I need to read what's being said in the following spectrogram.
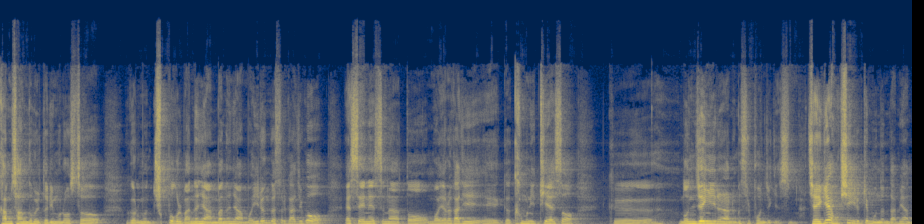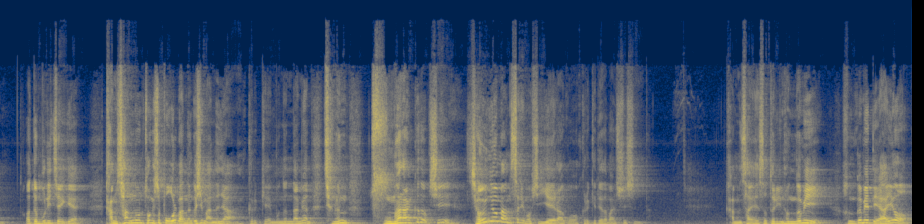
감사한금을 드림으로써 그러면 축복을 받느냐 안 받느냐 뭐 이런 것을 가지고 SNS나 또 뭐 여러 가지 그 커뮤니티에서 그 논쟁이 일어나는 것을 본 적이 있습니다. 제게 혹시 이렇게 묻는다면 어떤 분이 제게 감사한금을 통해서 복을 받는 것이 맞느냐 그렇게 묻는다면 저는 두말할 것 없이 전혀 망설임 없이 예라고 그렇게 대답할 수 있습니다. 감사해서 드린 헌금이 헌금에 대하여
